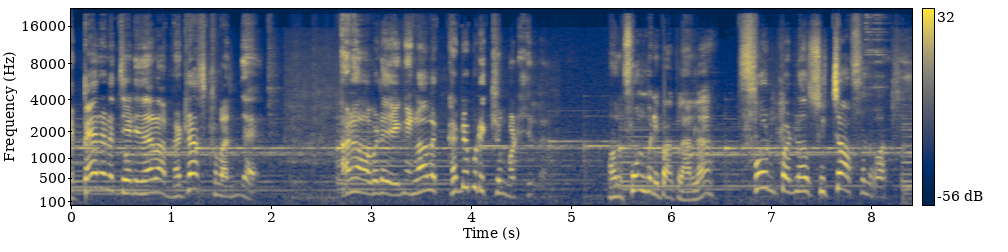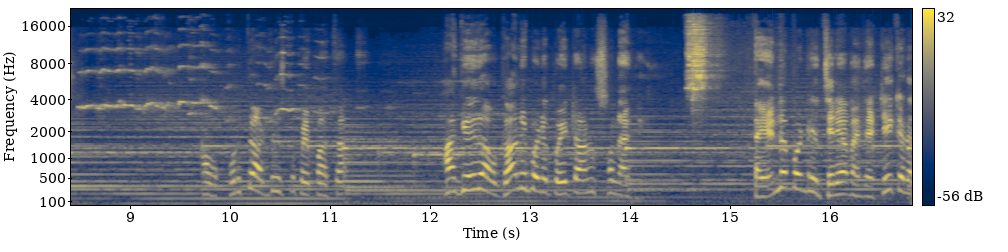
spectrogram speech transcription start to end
என் பேரனை தேடி தான் நான் மெட்ராஸ்க்கு வந்தேன். ஆனால் அவளை எங்களால் கண்டுபிடிக்க முடியல. அவர் ஃபோன் பண்ணி பார்க்கலாம்ல? ஃபோன் பண்ணால் சுவிட்ச் ஆஃப் பண்ணுவாங்க. அவன் கொடுத்த அட்ரஸ்க்கு போய் பார்த்தா அங்கேயிருந்து அவன் காலி பண்ணி போயிட்டான்னு சொன்னாங்க. நான் என்ன பண்ணுறது தெரியாமல் இந்த டீ கடை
